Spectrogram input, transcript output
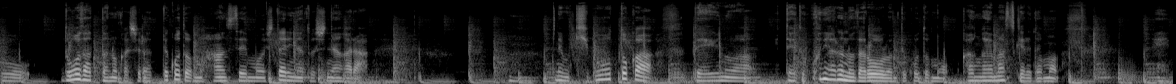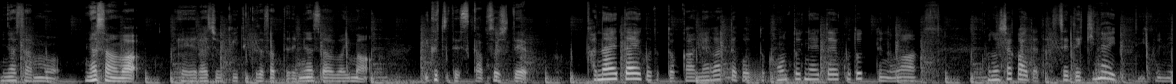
そうどうだったのかしら？ってことも反省もしたりなどしながら、うん、でも希望とかっていうのは一体どこにあるのだろうなんてことも考えますけれども、えー、皆さんも皆さんは、えー、ラジオ聴いてくださってる皆さんは今いくつですか？そして叶えたいこととか願ったこととか本当にやりたいことっていうのはこの社会では達成できないっていうふうに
